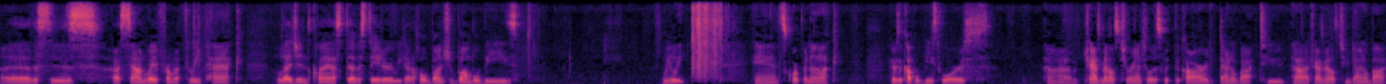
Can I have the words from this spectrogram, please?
uh, this is a Soundwave from a three pack. Legend class Devastator. We got a whole bunch of Bumblebees. Wheelie. And Scorponok. Here's a couple Beast Wars. Um, Transmetals Tarantulas with the card. Dinobot 2. Uh, Transmetals 2 Dinobot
